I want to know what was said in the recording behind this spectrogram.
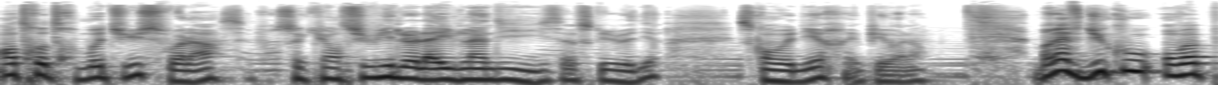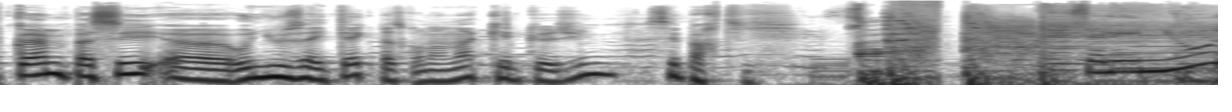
entre autres, Motus, voilà. C'est pour ceux qui ont suivi le live lundi, ils savent ce que je veux dire, ce qu'on veut dire, et puis voilà. Bref, du coup, on va quand même passer euh, aux news high-tech parce qu'on en a quelques-unes. C'est parti. C'est les news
